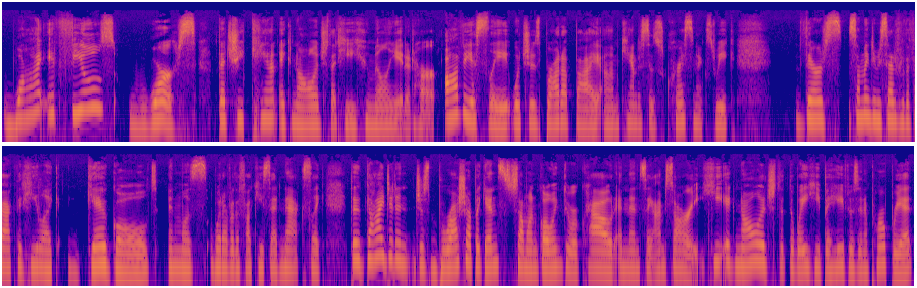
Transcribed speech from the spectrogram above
why it feels worse that she can't acknowledge that he humiliated her. Obviously which is brought up by um Candiace's Chris next week there's something to be said for the fact that he like giggled and was whatever the fuck he said next. Like the guy didn't just brush up against someone going through a crowd and then say, I'm sorry. He acknowledged that the way he behaved was inappropriate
